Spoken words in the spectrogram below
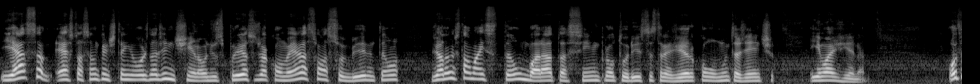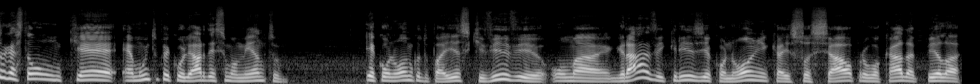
E essa é a situação que a gente tem hoje na Argentina, onde os preços já começam a subir, então já não está mais tão barato assim para o turista estrangeiro como muita gente imagina. Outra questão que é, é muito peculiar desse momento econômico do país, que vive uma grave crise econômica e social provocada pela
